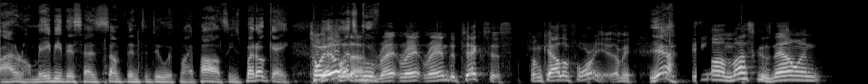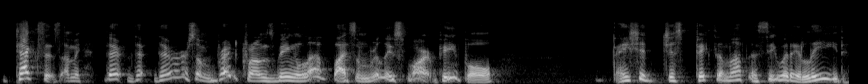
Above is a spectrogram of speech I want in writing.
I don't know, maybe this has something to do with my policies. But okay. Toyota let's move. Ran, ran, ran to Texas from California. I mean, yeah. Elon Musk is now in Texas. I mean, there, there, there are some breadcrumbs being left by some really smart people. They should just pick them up and see where they lead.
